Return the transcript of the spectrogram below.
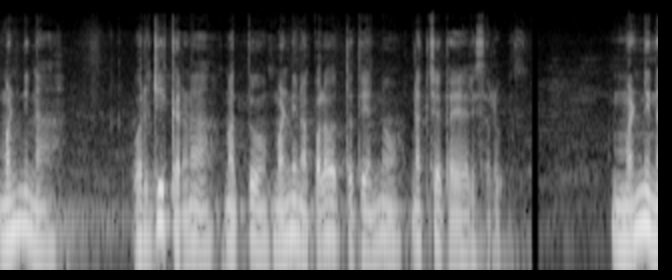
ಮಣ್ಣಿನ ವರ್ಗೀಕರಣ ಮತ್ತು ಮಣ್ಣಿನ ಫಲವತ್ತತೆಯನ್ನು ನಕ್ಷೆ ತಯಾರಿಸಲು. ಮಣ್ಣಿನ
